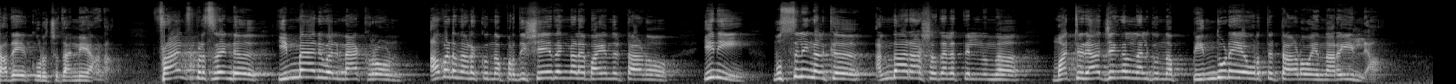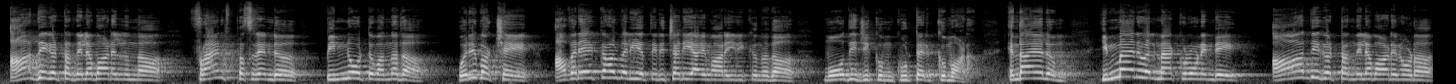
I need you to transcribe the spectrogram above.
കഥയെക്കുറിച്ച് തന്നെയാണ്. ഫ്രാൻസ് പ്രസിഡന്റ് ഇമ്മാനുവൽ മാക്രോൺ അവിടെ നടക്കുന്ന പ്രതിഷേധങ്ങളെ ഭയന്നിട്ടാണോ? ഇനി മുസ്ലിങ്ങൾക്ക് അന്താരാഷ്ട്ര തലത്തിൽ നിന്ന് മറ്റു രാജ്യങ്ങൾ നൽകുന്ന പിന്തുണയെ ഓർത്തിട്ടാണോ എന്നറിയില്ല. ആദ്യഘട്ട നിലപാടിൽ നിന്ന് ഫ്രാൻസ് പ്രസിഡന്റ് പിന്നോട്ട് വന്നത് ഒരുപക്ഷെ അവരെക്കാൾ വലിയ തിരിച്ചടിയായി മാറിയിരിക്കുന്നത് മോദിജിക്കും കൂട്ടർക്കുമാണ്. എന്തായാലും ഇമ്മാനുവൽ മാക്രോണിന്റെ ആദ്യഘട്ട നിലപാടിനോട്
